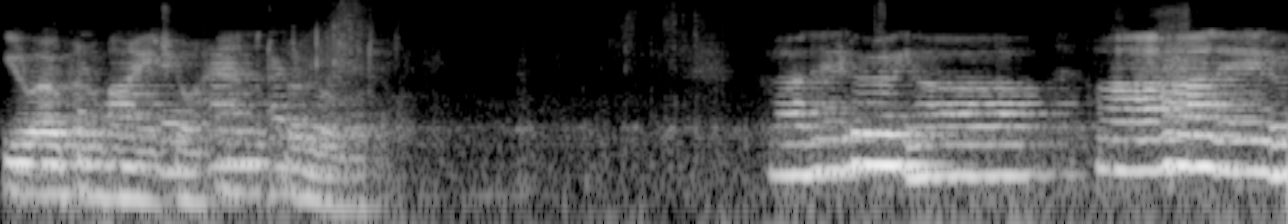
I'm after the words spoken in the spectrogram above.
You open wide your hand, O Lord. Alleluia, Alleluia.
